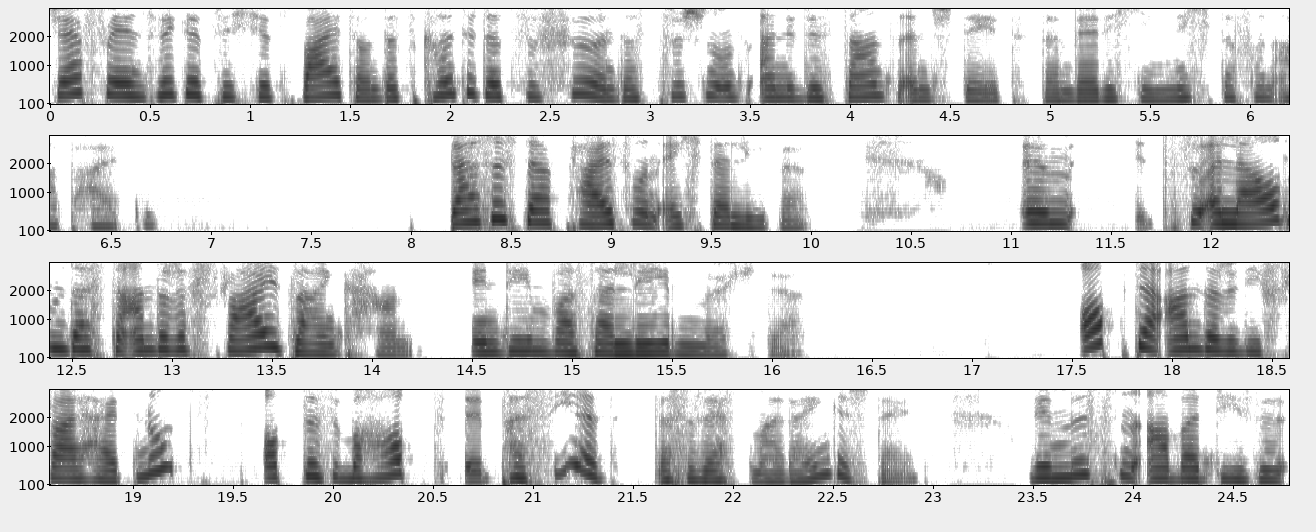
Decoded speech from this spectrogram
Jeffrey entwickelt sich jetzt weiter und das könnte dazu führen, dass zwischen uns eine Distanz entsteht, dann werde ich ihn nicht davon abhalten. Das ist der Preis von echter Liebe. Ähm, zu erlauben, dass der andere frei sein kann in dem, was er leben möchte. Ob der andere die Freiheit nutzt, ob das überhaupt äh, passiert, das ist erstmal dahingestellt. Wir müssen aber diese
